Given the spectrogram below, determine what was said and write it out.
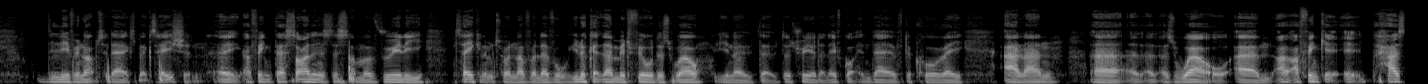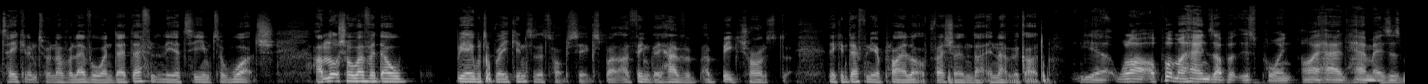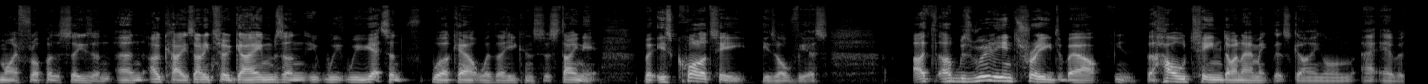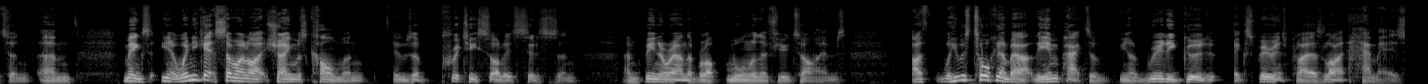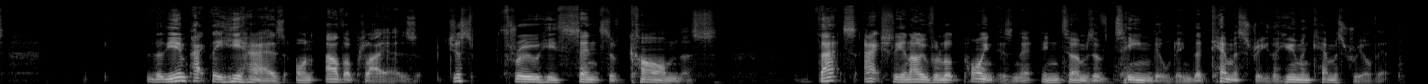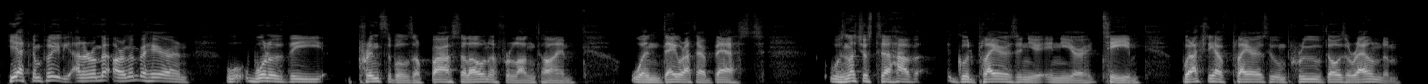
living up to their expectation. I, I, think their signings this summer have really taken them to another level. You look at their midfield as well, you know, the, the trio that they've got in there of Doucouré, Allan uh, as well. Um, I, I, think it, it has taken them to another level and they're definitely a team to watch. I'm not sure whether they'll be able to break into the top six, but I think they have a, a big chance. To, they can definitely apply a lot of pressure in that in that regard. Yeah, well, I'll put my hands up at this point. I had James as my flop of the season, and okay, it's only two games, and we we yet to work out whether he can sustain it. But his quality is obvious. I, I was really intrigued about you know, the whole team dynamic that's going on at Everton. Um, Migs, you know, when you get someone like Seamus Coleman, who's a pretty solid citizen and been around the block more than a few times. I, he was talking about the impact of you know really good experienced players like James, the, the impact that he has on other players just through his sense of calmness. That's actually an overlooked point, isn't it, in terms of team building, the chemistry, the human chemistry of it? Yeah, completely. And I, rem- I remember hearing one of the principles of Barcelona for a long time when they were at their best was not just to have good players in your in your team, but actually have players who improve those around them.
